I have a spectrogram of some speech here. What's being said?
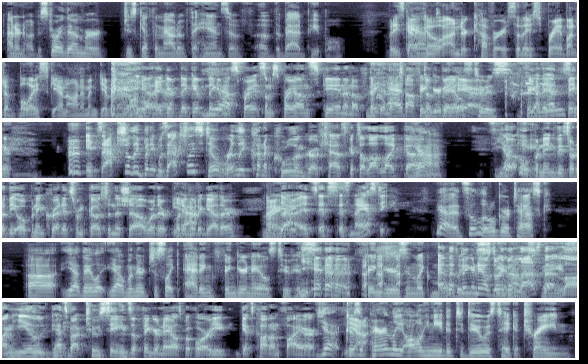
I don't know, destroy them or just get them out of the hands of of the bad people. But he's got to go undercover, so they spray a bunch of boy skin on him and give him normal yeah, they hair. give they give they give Yeah. a spray some spray on skin and a They and a add tuft of good fingernails hair. to his yeah, they add fingers. finger- It's actually, but it was actually still really kind of cool and grotesque. It's a lot like um, yeah. It's the opening, the sort of the opening credits from Ghost in the Shell, where they're putting Yeah. her together. Right. Yeah, it's it's it's nasty. Yeah, it's a little grotesque. Uh, yeah, they like yeah when they're just like adding fingernails to his Yeah. fingers and like molding And the fingernails don't even last that long. He has about two scenes of fingernails before he gets caught on fire. Yeah, because Yeah. apparently all he needed to do was take a train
